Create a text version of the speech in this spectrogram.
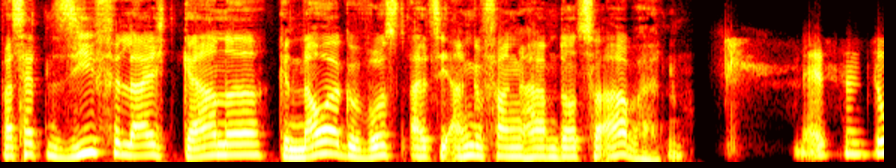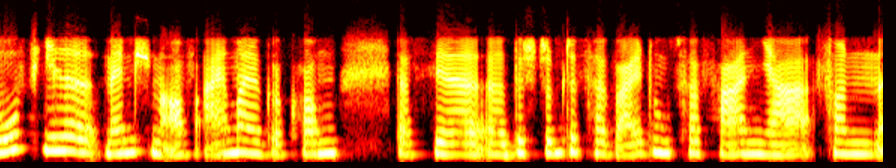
Was hätten Sie vielleicht gerne genauer gewusst, als Sie angefangen haben, dort zu arbeiten? Es sind so viele Menschen auf einmal gekommen, dass wir äh, bestimmte Verwaltungsverfahren ja von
